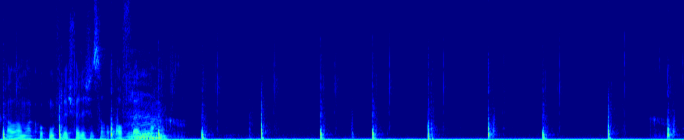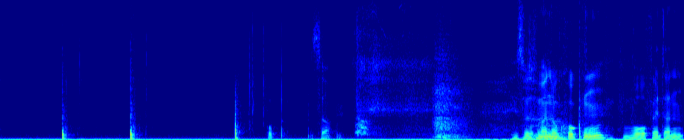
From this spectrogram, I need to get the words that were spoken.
Aber mal gucken, vielleicht werde ich das auch offline machen. Bup. So. Jetzt müssen wir nur gucken, wo wir dann...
